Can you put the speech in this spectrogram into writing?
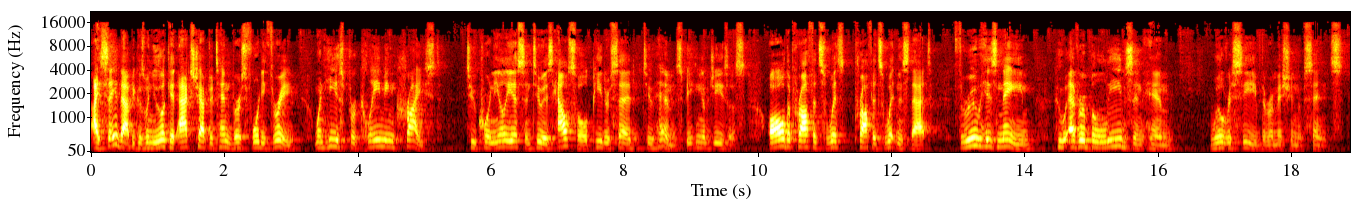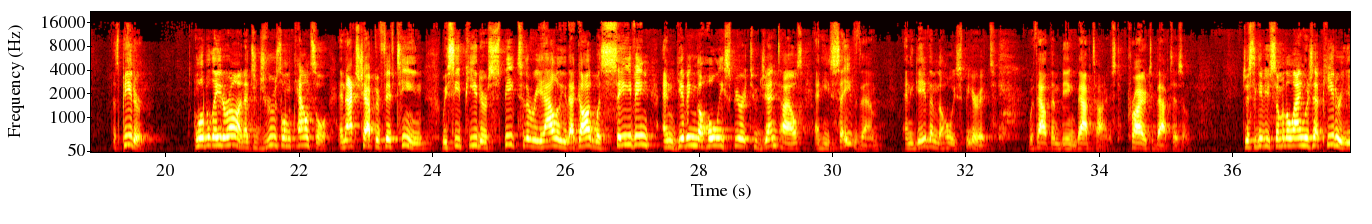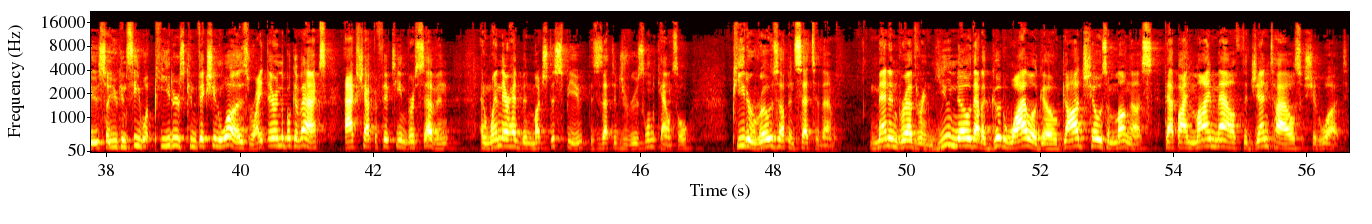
I say that because when you look at Acts chapter 10, verse 43, when he is proclaiming Christ to Cornelius and to his household, Peter said to him, speaking of Jesus, All the prophets, prophets witness that through his name, whoever believes in him will receive the remission of sins. That's Peter. A little bit later on, at the Jerusalem Council in Acts chapter 15, we see Peter speak to the reality that God was saving and giving the Holy Spirit to Gentiles, and he saved them, and he gave them the Holy Spirit without them being baptized prior to baptism. Just to give you some of the language that Peter used so you can see what Peter's conviction was right there in the book of Acts, Acts chapter 15, verse 7. And when there had been much dispute, this is at the Jerusalem Council, Peter rose up and said to them, Men and brethren, you know that a good while ago God chose among us that by my mouth the Gentiles should what?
